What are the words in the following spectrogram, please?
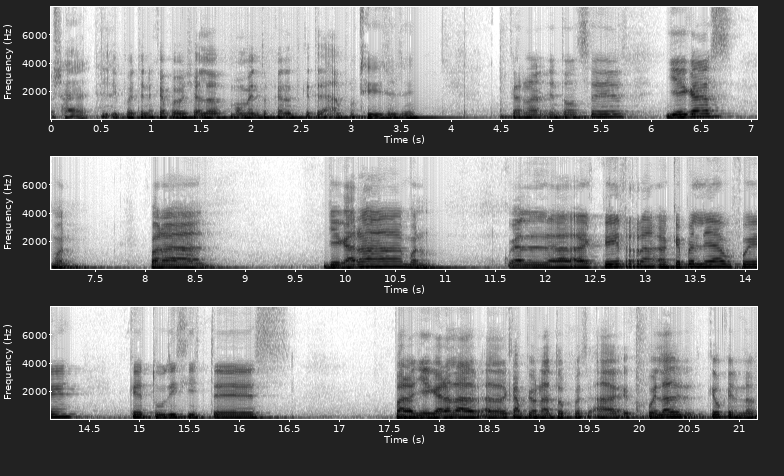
o sea, Y pues tienes que aprovechar los momentos que, que te dan. Pues. sí, sí, sí. Carnal, entonces llegas, bueno, para llegar a, bueno, ¿cuál- a, qué, ra- a qué pelea fue que tú dijiste para llegar a la- al campeonato? Pues ah, fue la, creo que no,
